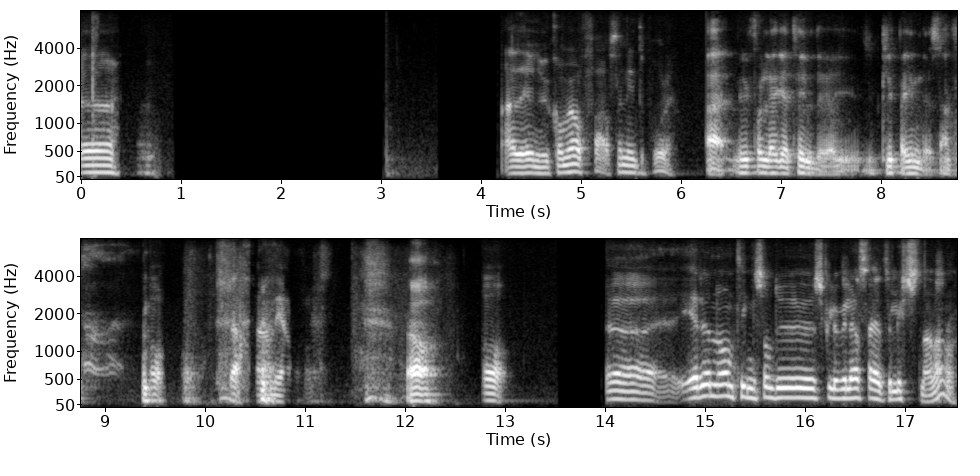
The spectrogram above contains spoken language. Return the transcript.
Uh... Nej, nu kommer jag fasen inte på det. Nej, vi får lägga till det, klippa in det sen. Ja, där är han Ja. ja. Uh, är det någonting som du skulle vilja säga till lyssnarna då?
